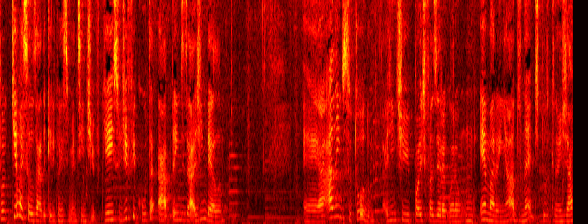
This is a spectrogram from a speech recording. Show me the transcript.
por que vai ser usado aquele conhecimento científico e isso dificulta a aprendizagem dela. É, além disso tudo, a gente pode fazer agora um emaranhado, né, de tudo que nós já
